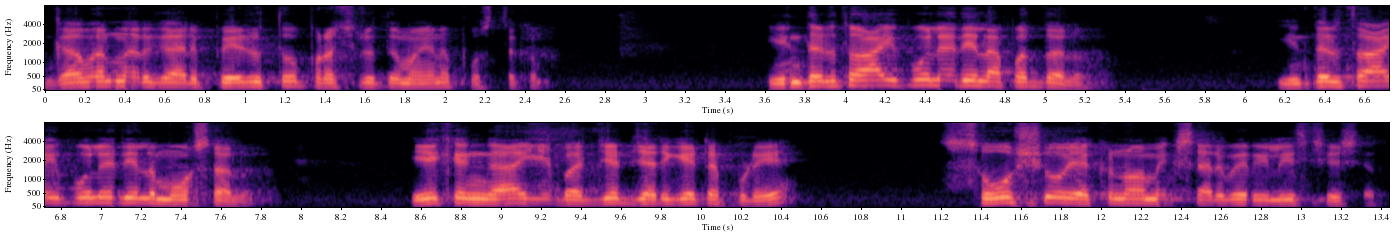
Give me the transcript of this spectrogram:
గవర్నర్ గారి పేరుతో ప్రచురితమైన పుస్తకం. ఇంతటితో ఆగిపోలేదు వీళ్ళ అబద్ధాలు ఇంతటితో ఆగిపోలేదు వీళ్ళ మోసాలు. ఏకంగా ఈ బడ్జెట్ జరిగేటప్పుడే సోషో ఎకనామిక్ సర్వే రిలీజ్ చేశారు.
